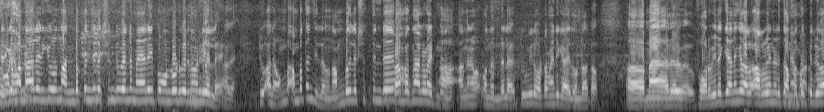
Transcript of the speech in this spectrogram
ശരിക്കും പറഞ്ഞാൽ എനിക്ക് തോന്നുന്നു അൻപത്തഞ്ച് ലക്ഷം രൂപേന്റെ മേലെ ഇപ്പൊ ഓൺ റോഡ് വരുന്ന വണ്ടിയല്ലേ? അതെ. ടു അല്ല അമ്പത്തഞ്ചില്ല അമ്പത് ലക്ഷത്തിന്റെ ഇപ്പൊ അമ്പത്തിനാലോളായിട്ടുണ്ട് ആ അങ്ങനെ വന്നിട്ടുണ്ട്. അല്ലേ? ടൂ വീലർ ഓട്ടോമാറ്റിക് ആയതുകൊണ്ട് കേട്ടോ. ഫോർ വീലൊക്കെ ആണെങ്കിൽ അറു- അറുപതിനടുത്ത് അമ്പത്തെട്ട് രൂപ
